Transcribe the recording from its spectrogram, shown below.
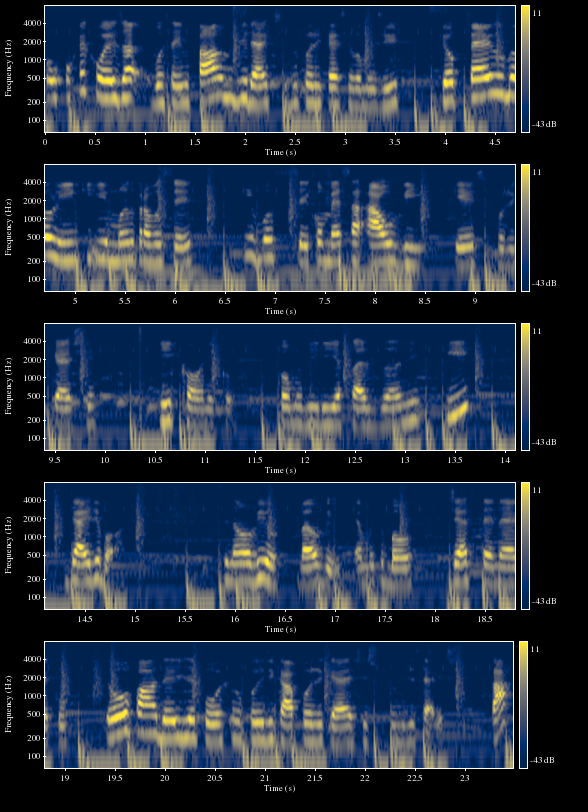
Ou qualquer coisa, você me fala no direct do podcast Vamos ir, que eu pego o meu link e mando para você. E você começa a ouvir esse podcast icônico, como diria Flaslane e Jair Borges. Se não ouviu, vai ouvir. É muito bom. Jéssica Eneco. Eu vou falar deles depois quando for indicar podcasts, filmes e séries, tá?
